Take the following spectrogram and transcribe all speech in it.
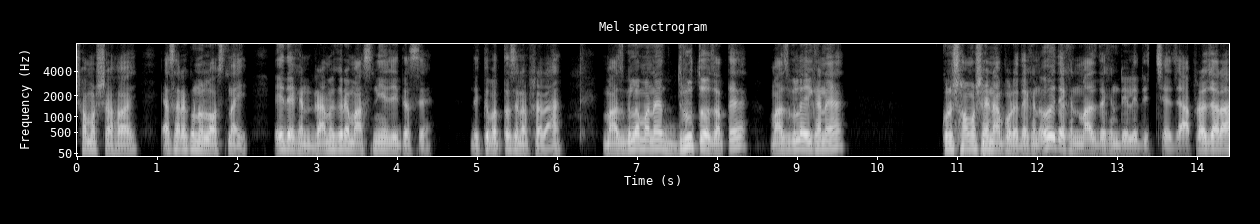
সমস্যা হয়। এছাড়া কোনো লস নাই। এই দেখেন, ড্রামে করে মাছ নিয়ে যাইতেছে। দেখতে পাচ্ছেন আপনারা? মাছগুলো মানে দ্রুত যাতে মাছগুলো এখানে কোনো সমস্যায় না পড়ে। দেখেন, ওই দেখেন মাছ দেখেন ডেলি দিচ্ছে। যে আপনারা যারা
